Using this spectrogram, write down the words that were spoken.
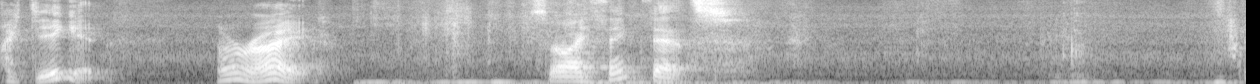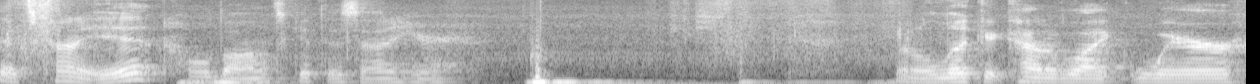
I dig it. All right. So I think that's that's kind of it. Hold on, let's get this out of here. I'm gonna look at kind of like where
